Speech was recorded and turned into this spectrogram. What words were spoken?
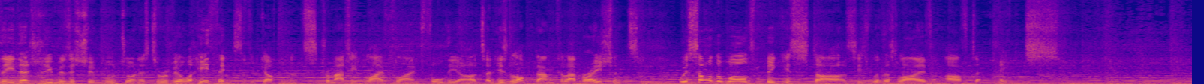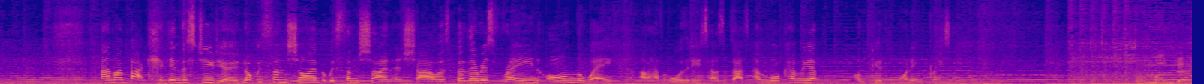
the legendary musician, will join us to reveal what he thinks of the government's dramatic lifeline for the arts and his lockdown collaborations with some of the world's biggest stars. He's with us live after eight. And I'm back in the studio, not with sunshine, but with sunshine and showers. But there is rain on the way. I'll have all the details of that and more coming up on Good Morning Britain. Monday,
